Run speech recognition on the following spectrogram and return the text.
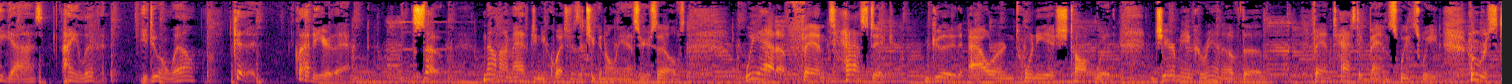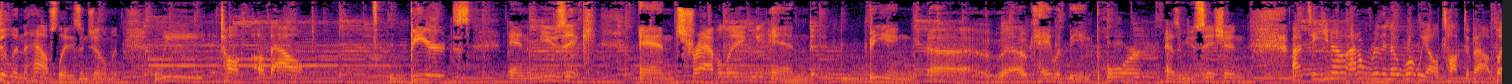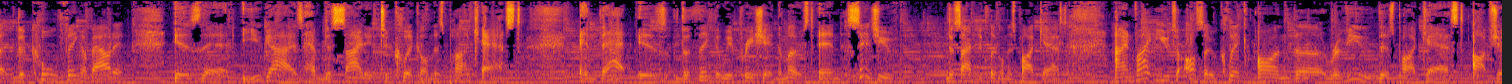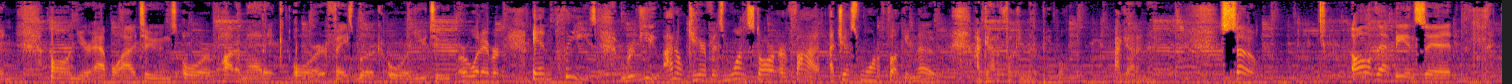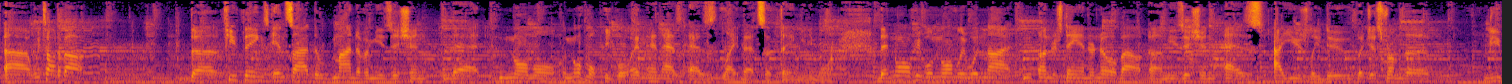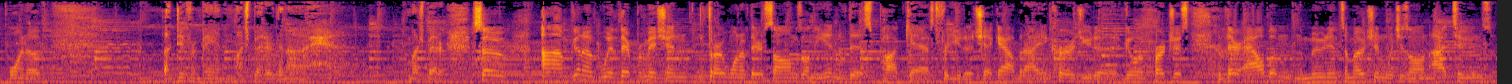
Hey guys, how you living? You doing well? Good. Glad to hear that. So, now that I'm asking you questions that you can only answer yourselves, we had a fantastic, good hour and 20 ish talk with Jeremy and Corinne of the fantastic band Sweet Sweet, who are still in the house, ladies and gentlemen. We talk about beards and music and traveling and uh, okay with being poor as a musician. I, you know, I don't really know what we all talked about, but the cool thing about it is that you guys have decided to click on this podcast. And that is the thing that we appreciate the most. And since you've decided to click on this podcast, I invite you to also click on the review this podcast option on your Apple iTunes or Podomatic or Facebook or YouTube or whatever. And please review. I don't care if it's one star or five. I just want to fucking know. I gotta fucking know, people. I gotta know. So, all of that being said, uh, we talked about the few things inside the mind of a musician that normal normal people and, and as as like that's a thing anymore that normal people normally would not understand or know about a musician as I usually do, but just from the viewpoint of a different band and much better than I much better. So I'm gonna, with their permission, throw one of their songs on the end of this podcast for you to check out. But I encourage you to go and purchase their album, "The Moon into Motion," which is on iTunes.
